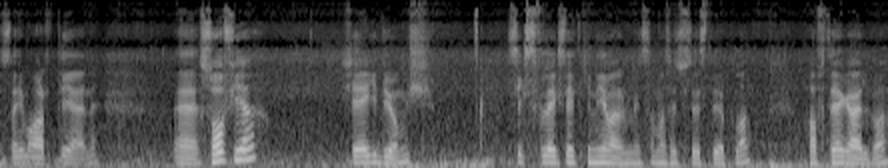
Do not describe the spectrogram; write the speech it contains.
sayım arttı yani. Eee Sofia şeye gidiyormuş. Six Flags etkinliği var Massachusetts'te yapılan. Haftaya galiba.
